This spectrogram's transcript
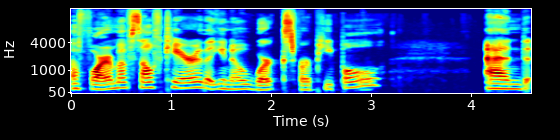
a form of self-care that you know works for people. And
